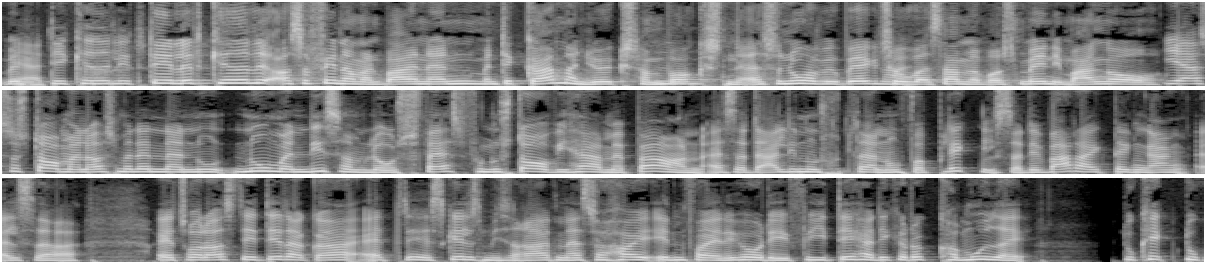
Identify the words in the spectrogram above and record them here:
men ja, det er kedeligt. Det er lidt kedeligt, og så finder man bare en anden, men det gør man jo ikke som mm. voksen. Altså nu har vi jo begge Nej. to været sammen med vores mænd i mange år. Ja, så står man også med den der, nu, nu er man ligesom låst fast, for nu står vi her med børn. Altså der er lige nogle, der er nogle forpligtelser, det var der ikke dengang. Altså, og jeg tror da også, det er det, der gør, at øh, skilsmisseretten er så høj inden for ADHD, fordi det her, det kan du ikke komme ud af. Du kan ikke, du,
